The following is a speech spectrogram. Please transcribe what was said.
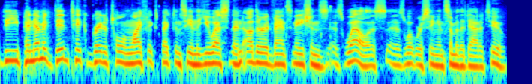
The pandemic did take a greater toll on life expectancy in the US than other advanced nations as well, as, as what we're seeing in some of the data too.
